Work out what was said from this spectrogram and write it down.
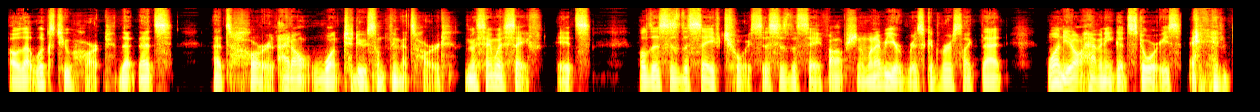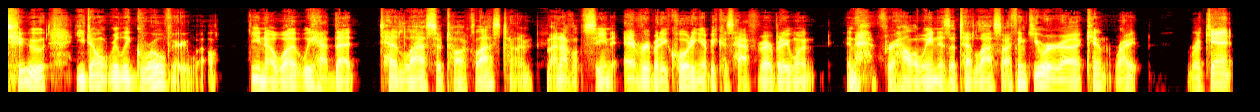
Oh, that looks too hard. That that's, that's hard. I don't want to do something that's hard. And the same with safe. It's, well, this is the safe choice. This is the safe option. Whenever you're risk adverse like that, one, you don't have any good stories. And two, you don't really grow very well you know what? We had that Ted Lasso talk last time, and I've seen everybody quoting it because half of everybody went and for Halloween as a Ted Lasso. I think you were uh, Kent, right? We're Kent.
